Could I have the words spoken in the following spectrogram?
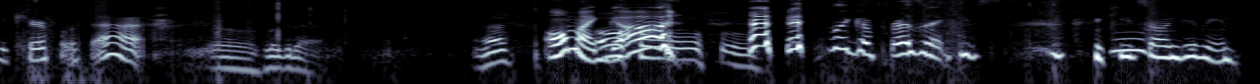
Be careful with that. Oh, look at that. Huh? Oh my oh. God. it's like a present. It keeps, it keeps on giving.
